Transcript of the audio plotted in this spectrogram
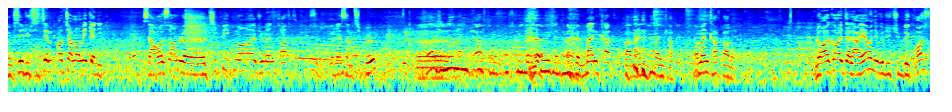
Donc c'est du système entièrement mécanique. Ça ressemble euh, typiquement à du Minecraft, pour ceux qui connaissent un petit peu. Euh, Ouais, J'aime bien Minecraft, on construit des trucs tout. Minecraft, pas Man- Minecraft. Non, Minecraft, pardon. Le raccord est à l'arrière au niveau du tube de crosse,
